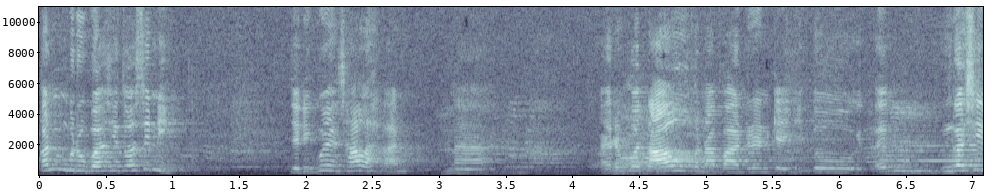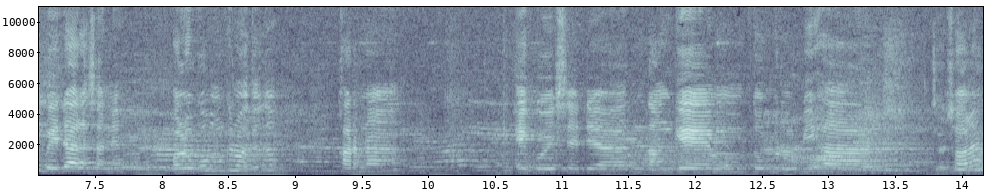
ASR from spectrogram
Kan berubah situasi nih. Jadi gue yang salah kan? Nah akhirnya gue tahu kenapa Adrian kayak gitu, gitu. Eh, enggak sih beda alasannya. Kalau gue mungkin waktu itu karena egoisnya dia tentang game tuh berlebihan. Soalnya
